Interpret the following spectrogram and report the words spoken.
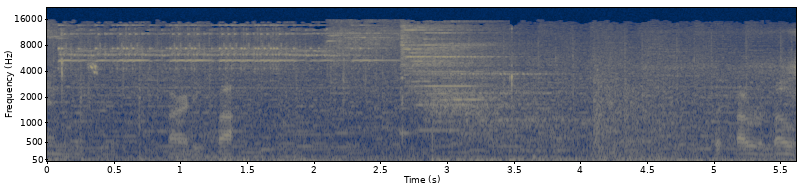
and it's a party fuck. With a remote.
